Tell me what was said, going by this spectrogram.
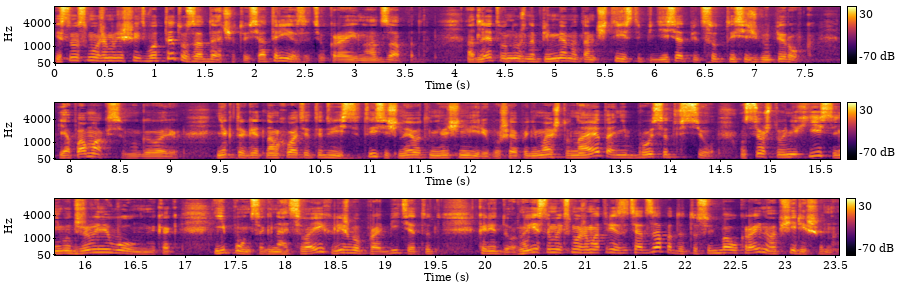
Если мы сможем решить вот эту задачу, то есть отрезать Украину от Запада, а для этого нужно примерно там 450-500 тысяч группировок. Я по максимуму говорю. Некоторые говорят, нам хватит и 200 тысяч, но я в это не очень верю, потому что я понимаю, что на это они бросят все. Вот все, что у них есть, они будут живыми волнами, как японцы гнать своих, лишь бы пробить этот коридор. Но если мы их сможем отрезать от Запада, то судьба Украины вообще решена.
